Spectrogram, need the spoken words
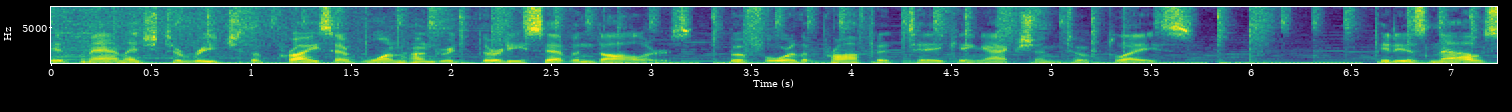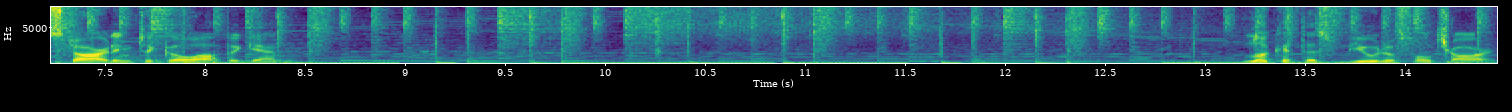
it managed to reach the price of $137 before the profit-taking action took place. It is now starting to go up again. Look at this beautiful chart.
